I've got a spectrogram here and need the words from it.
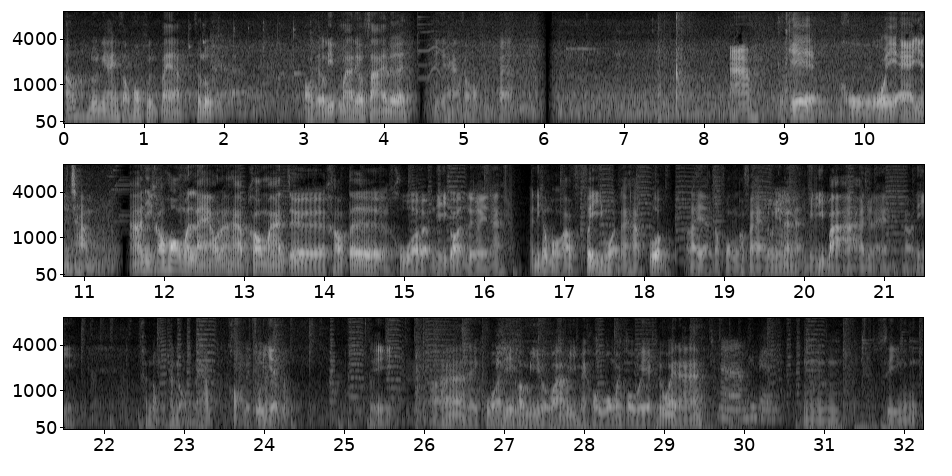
เอ้านู่นไงสองหกศูนย์แปดสรุป ออกจากลิฟต์มาเลี้ยวซ้ายเลย นี่นะฮะสองหกศูนย์แปดอ้าวโอเคโหยแอร์เย็นฉ่ำอ้าวนี่เข้าห้องมาแล้วนะครับ เข้ามาเจอเคาน์เตอร์ครัวแบบนี้ก่อนเลยนะ อันนี้เขาบอกว่าฟรีหมดนะครับ พวกอะไรอะกาแฟกาแฟนู่นนี่นั่นนะมินิบาร์อยู่ไหนเอานี่ ขนมขนมนะครับ ของในตู้เย็นนี่อ่าในครัวนี่เขามีแบบว่ามีไมโครวงไมโครเวฟด้วยนะ น้ำพี่เบนอืมซิงค์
